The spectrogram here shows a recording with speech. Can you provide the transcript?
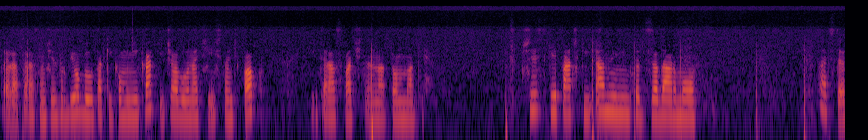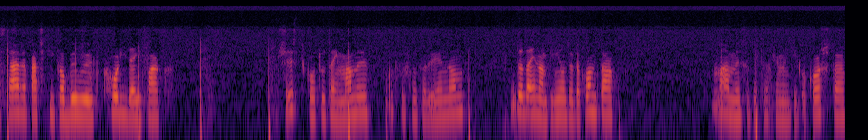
Teraz, teraz nam się zrobiło. Był taki komunikat i trzeba było nacisnąć OK. I teraz patrzcie na tą magię. Wszystkie paczki Unlimited za darmo. A te stare paczki to były Holiday Pack. Wszystko tutaj mamy. Otwórzmy sobie jedną. I dodaje nam pieniądze do konta. Mamy sobie trochę mniejszego koszta.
